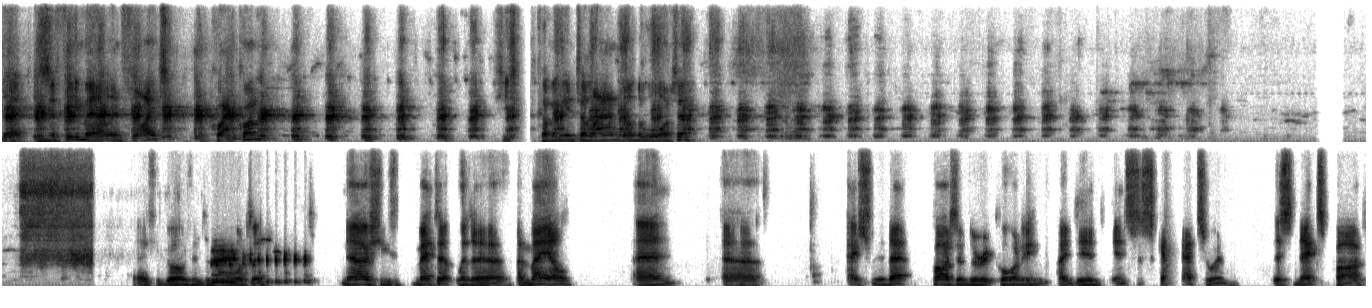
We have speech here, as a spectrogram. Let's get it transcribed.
That is a female in flight, quack one. She's coming into land on the water. There she goes into the water. Now she's met up with a, a male, and uh, actually, that part of the recording I did in Saskatchewan. This next part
